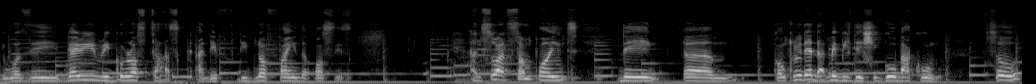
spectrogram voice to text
It was a very rigorous task, and they did not find the horses. And so at some point, they um, concluded that maybe they should go back home. So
